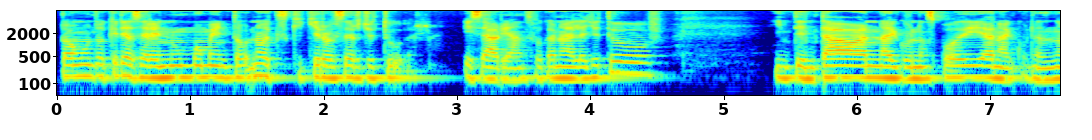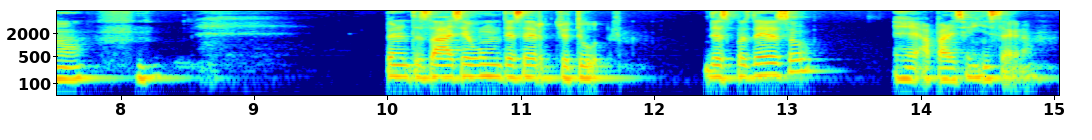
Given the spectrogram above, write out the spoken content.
todo el mundo quería ser en un momento, no, es que quiero ser youtuber. Y se abrían su canal de YouTube, intentaban, algunos podían, algunos no. Pero entonces estaba ese boom de ser youtuber. Después de eso, eh, apareció Instagram.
